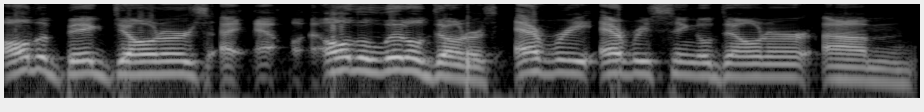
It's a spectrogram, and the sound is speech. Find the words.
all the big donors, uh, uh, all the little donors, every every single donor. Um,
